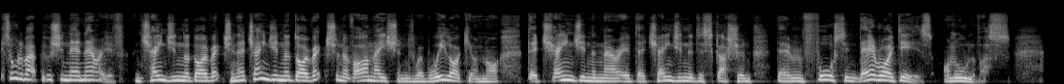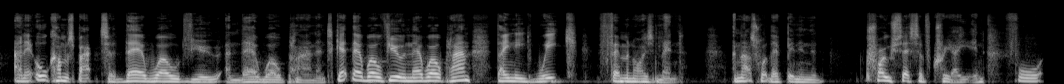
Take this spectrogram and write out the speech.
It's all about pushing their narrative and changing the direction. They're changing the direction of our nations, whether we like it or not. They're changing the narrative. They're changing the discussion. They're enforcing their ideas on all of us. And it all comes back to their worldview and their world plan. And to get their worldview and their world plan, they need weak, feminized men. And that's what they've been in the process of creating for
